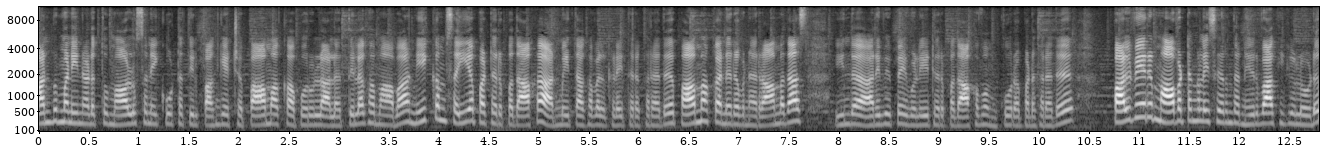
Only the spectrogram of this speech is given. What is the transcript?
அன்புமணி நடத்தும் ஆலோசனை கூட்டத்தில் பங்கேற்ற பாமக பொருளாளர் திலகமாவா நீக்கம் செய்யப்பட்டிருப்பதாக அண்மை தகவல் கிடைத்திருக்கிறது. பாமக நிறுவனர் ராமதாஸ் இந்த அறிவிப்பை வெளியிட்டிருப்பதாகவும் கூறப்படுகிறது. பல்வேறு மாவட்டங்களைச் சேர்ந்த நிர்வாகிகளோடு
